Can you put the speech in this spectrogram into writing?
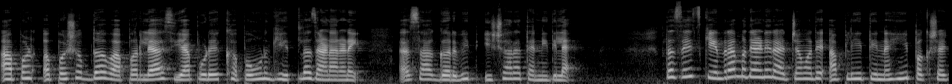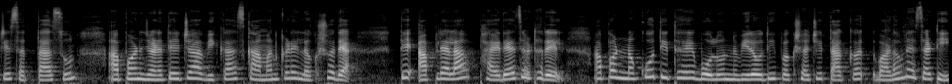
आपण अपशब्द वापरल्यास यापुढे खपवून घेतलं जाणार नाही असा गर्वित इशारा त्यांनी दिलाय. तसेच केंद्रामध्ये आणि राज्यामध्ये आपली तीनही पक्षाची सत्ता असून आपण जनतेच्या विकास कामांकडे लक्ष द्या. ते आपल्याला फायद्याचं ठरेल. आपण नको तिथे बोलून विरोधी पक्षाची ताकद वाढवण्यासाठी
